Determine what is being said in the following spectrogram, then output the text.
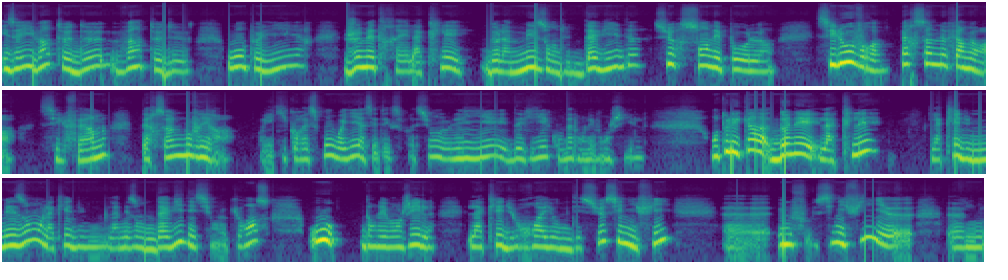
Isaïe 22, 22, où on peut lire Je mettrai la clé de la maison de David sur son épaule. S'il ouvre, personne ne fermera. S'il ferme, personne n'ouvrira. Voyez, qui correspond, voyez, à cette expression liée et déliée qu'on a dans l'Évangile. En tous les cas, donner la clé, la clé d'une maison, la clé de la maison de David ici en l'occurrence, ou dans l'Évangile, la clé du royaume des cieux, signifie une, signifie, euh, euh,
